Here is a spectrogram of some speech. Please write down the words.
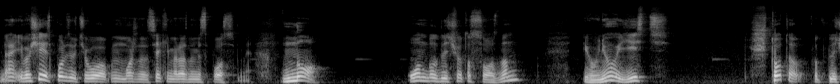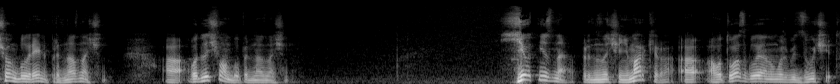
Да, и вообще использовать его ну, можно всякими разными способами. Но он был для чего-то создан, и у него есть что-то, вот для чего он был реально предназначен. А вот для чего он был предназначен? Я вот не знаю предназначение маркера, а, а вот у вас в голове оно, может быть, звучит.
